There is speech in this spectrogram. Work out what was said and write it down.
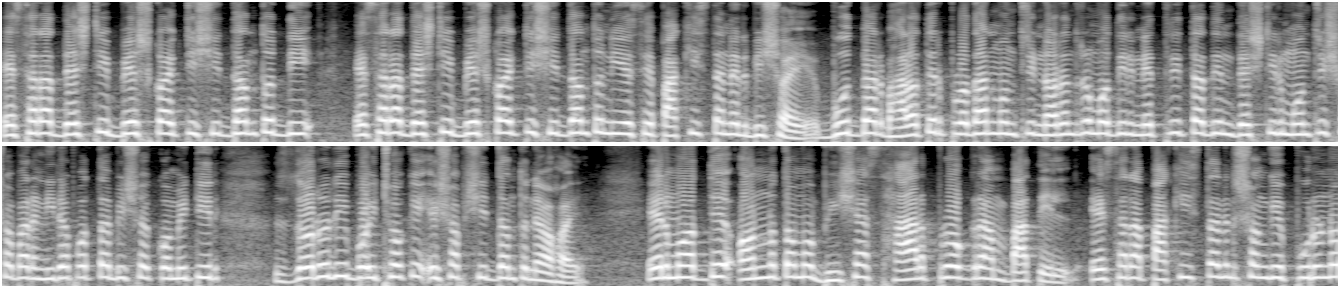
এছাড়া দেশটি বেশ কয়েকটি সিদ্ধান্ত দিয়ে এছাড়া দেশটি বেশ কয়েকটি সিদ্ধান্ত নিয়েছে পাকিস্তানের বিষয়ে। বুধবার ভারতের প্রধানমন্ত্রী নরেন্দ্র মোদীর নেতৃত্বাধীন দেশটির মন্ত্রিসভার নিরাপত্তা বিষয়ক কমিটির জরুরি বৈঠকে এসব সিদ্ধান্ত নেওয়া হয়। এর মধ্যে অন্যতম ভিসা ছাড় প্রোগ্রাম বাতিল। এছাড়া পাকিস্তানের সঙ্গে পুরনো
